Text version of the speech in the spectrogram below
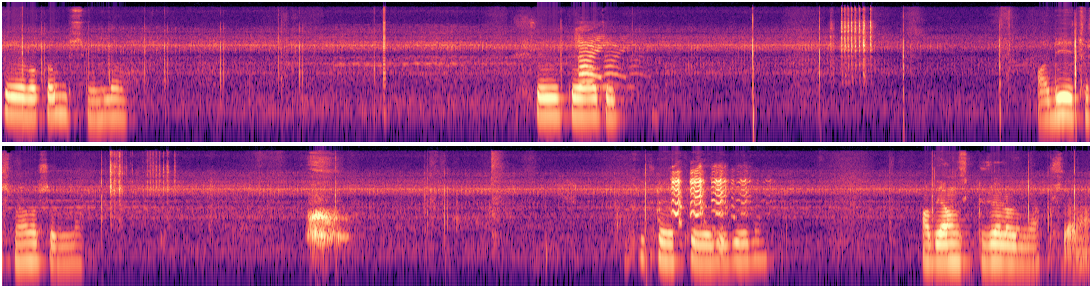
Şuraya bakalım. Bismillah. Şöyle bir et. Abi taşmaya başladım ben. Şöyle beyaz ediyorum. Abi yalnız güzel oyun yapmışlar ha.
